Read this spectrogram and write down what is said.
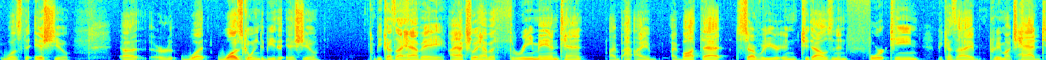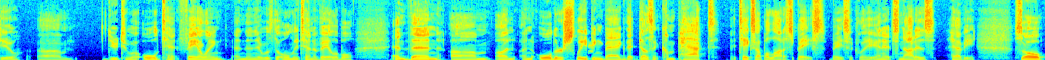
was the issue uh, or what was going to be the issue because I have a I actually have a three man tent. I, I I bought that several years in 2014 because I pretty much had to um, due to an old tent failing, and then it was the only tent available. And then um, an, an older sleeping bag that doesn't compact. It takes up a lot of space basically, and it's not as heavy. So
